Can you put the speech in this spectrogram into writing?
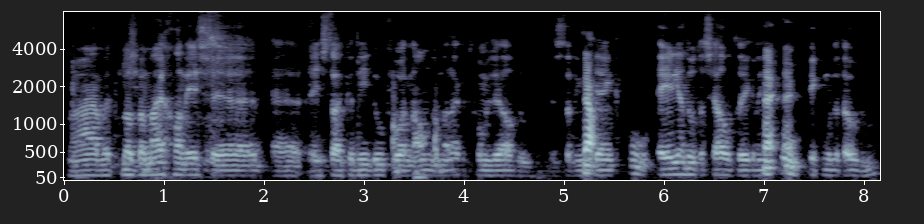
Maar wat, wat bij mij gewoon is, eh, eh, is dat ik het niet doe voor een ander, maar dat ik het voor mezelf doe. Dus dat ik Ja. niet denk, oeh, Elian doet datzelfde Nee, oeh, ik moet het ook doen.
